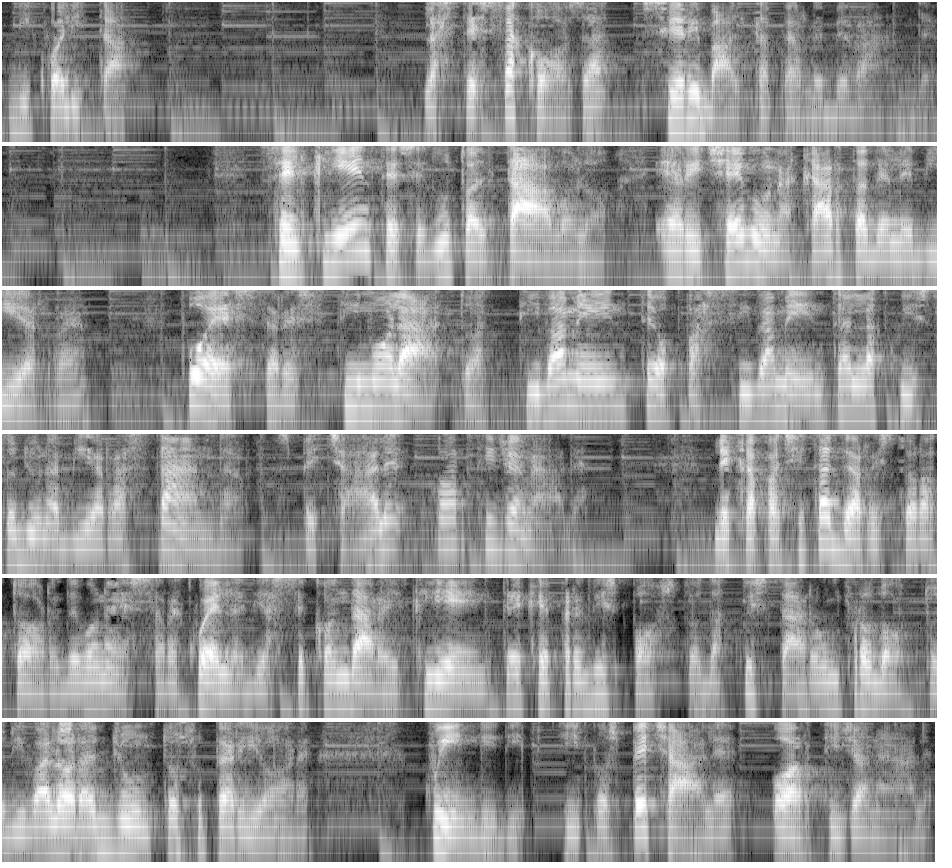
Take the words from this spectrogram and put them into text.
di qualità. La stessa cosa si ribalta per le bevande. Se il cliente è seduto al tavolo e riceve una carta delle birre, può essere stimolato attivamente o passivamente all'acquisto di una birra standard, speciale o artigianale. Le capacità del ristoratore devono essere quelle di assecondare il cliente che è predisposto ad acquistare un prodotto di valore aggiunto superiore, quindi di tipo speciale o artigianale.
